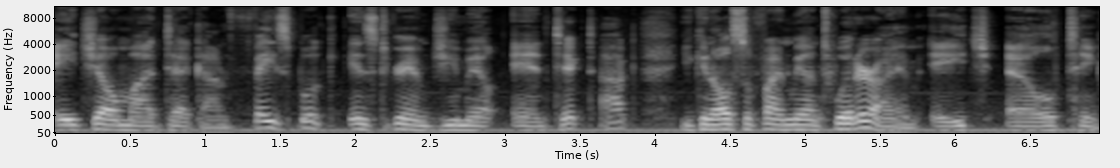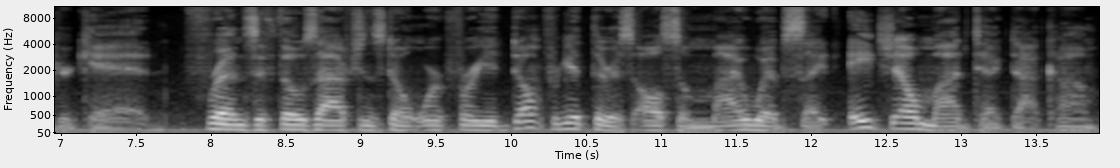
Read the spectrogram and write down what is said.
HL Mod Tech on Facebook, Instagram, Gmail, and TikTok. You can also find me on Twitter. I am HL Tinkercad. Friends, if those options don't work for you, don't forget there is also my website, hlmodtech.com.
